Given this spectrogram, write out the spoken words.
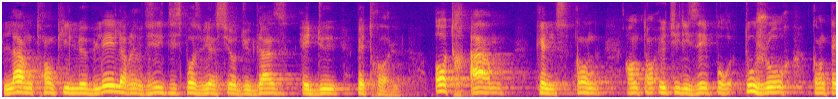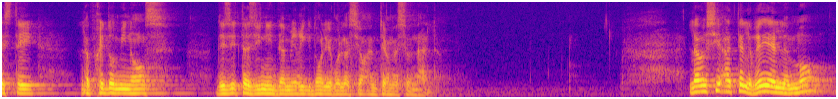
l'arme tranquille, le blé, la Russie dispose bien sûr du gaz et du pétrole. Autre arme qu'on entend utiliser pour toujours contester la prédominance des États-Unis d'Amérique dans les relations internationales. La Russie a-t-elle réellement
